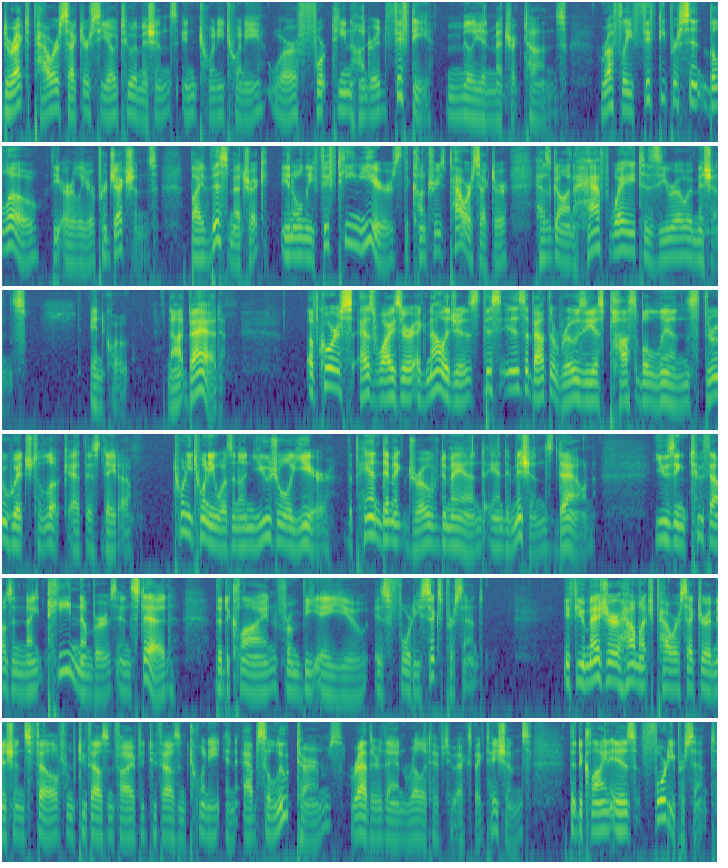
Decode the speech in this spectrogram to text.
direct power sector CO2 emissions in 2020 were 1,450 million metric tons, roughly 50% below the earlier projections. By this metric, in only 15 years, the country's power sector has gone halfway to zero emissions. Not bad. Of course, as Wiser acknowledges, this is about the rosiest possible lens through which to look at this data. 2020 was an unusual year. The pandemic drove demand and emissions down. Using 2019 numbers instead, the decline from BAU is 46%. If you measure how much power sector emissions fell from 2005 to 2020 in absolute terms, rather than relative to expectations, the decline is 40%.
